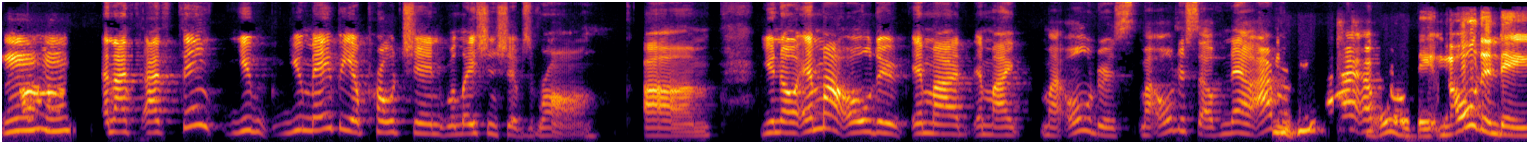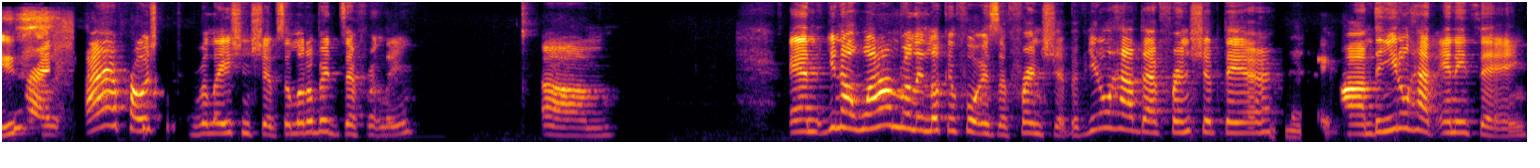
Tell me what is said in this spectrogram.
Mm-hmm. Um, and I, I think you you may be approaching relationships wrong. Um, you know, in my older, in my in my my older my older self now, I, mm-hmm. I approach, my olden days, right? I approach relationships a little bit differently. Um, and you know what I'm really looking for is a friendship. If you don't have that friendship there, um, then you don't have anything.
